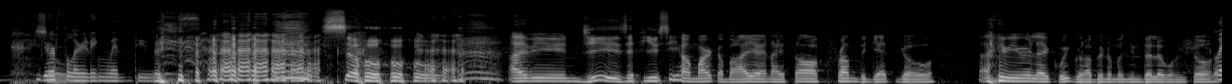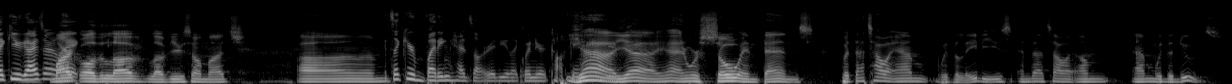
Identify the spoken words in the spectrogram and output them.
You're So- flirting with dudes. so, I mean, geez, if you see how Mark Abaya and I talk from the get go, I mean, we're like, uy, grabe naman yung dalawang to. like you guys are Mark, like all the love, love you so much. Um, it's like you're butting heads already like when you're talking. yeah, to yeah, yeah, and we're so intense. But that's how I am with the ladies, and that's how I um, am with the dudes.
